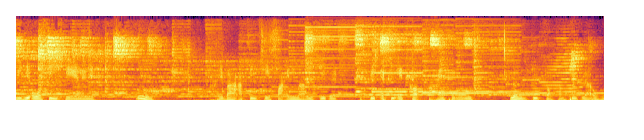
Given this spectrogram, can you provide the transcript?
วิดีโอ 4K เลยเนี่ยอืมใครบ้าอัพ 4K ไฟล์นี่มาเป็นกิกเลย10 fps ก็ไฟล์ถึง1กิก2 3กิกแล้ว โอ้โห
